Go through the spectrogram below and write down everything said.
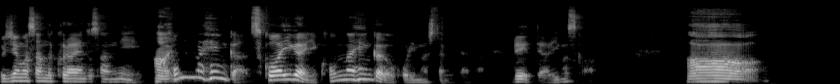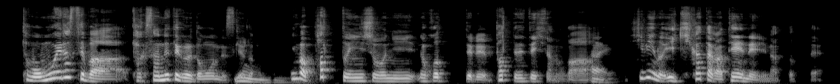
藤山さんのクライアントさんに、はいこんな変化、スコア以外にこんな変化が起こりましたみたいな例ってありますか？ああ。多分思い出せばたくさん出てくると思うんですけど、うん今パッと印象に残ってる、パッと出てきたのが、はい。日々の生き方が丁寧になったって。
